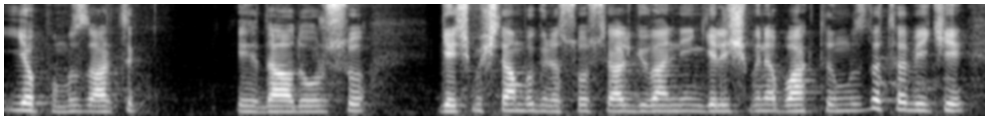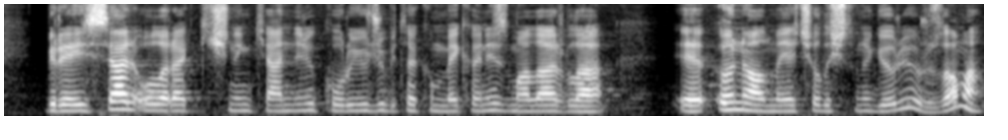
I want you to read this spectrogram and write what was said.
yapımız artık e, daha doğrusu geçmişten bugüne sosyal güvenliğin gelişimine baktığımızda tabii ki bireysel olarak kişinin kendini koruyucu bir takım mekanizmalarla e, ön almaya çalıştığını görüyoruz ama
